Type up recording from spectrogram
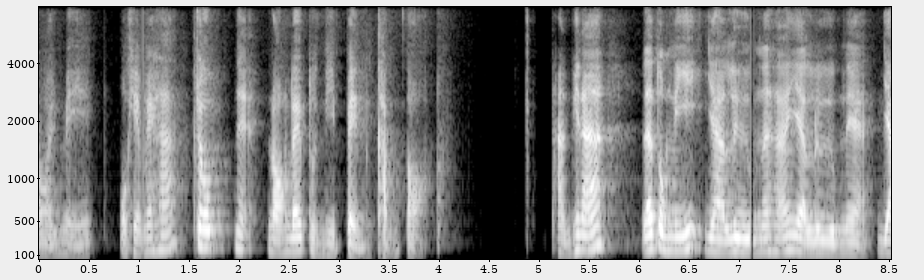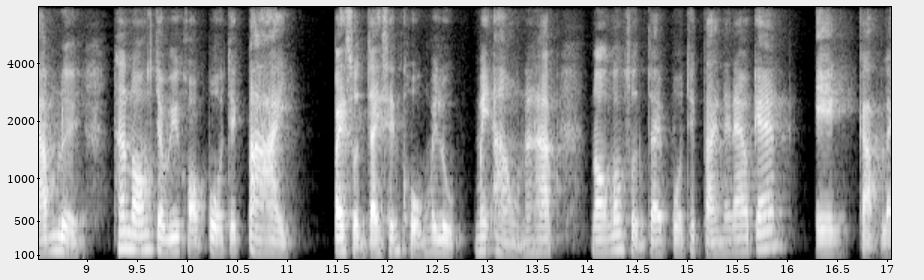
ร้อยเมตร โอเคไหมฮะ จบเนี่ยน้องได้ตัวนี้เป็นคำตอบทันพี่นะ แล้วตรงนี้อย่าลืมนะฮะอย่าลืมเนี่ยย้ำเลย ถ้าน้องจะวิเคราะห์โปรเจกต์ตายไปสนใจเส้นโค้งไม่ลูกไม่เอานะครับ น้องต้องสนใจโปรเจกต์ตายในแนวแกน x กับอะไร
